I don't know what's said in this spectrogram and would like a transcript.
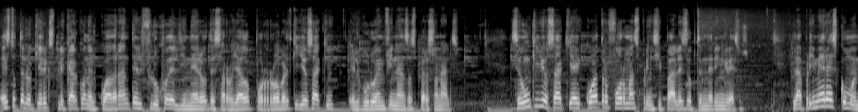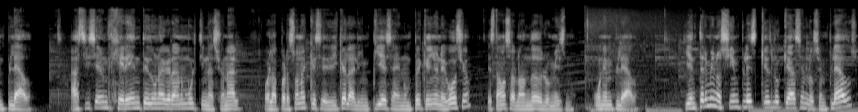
Esto te lo quiero explicar con el cuadrante El flujo del dinero desarrollado por Robert Kiyosaki, el gurú en finanzas personales. Según Kiyosaki hay cuatro formas principales de obtener ingresos. La primera es como empleado, así sea un gerente de una gran multinacional o la persona que se dedica a la limpieza en un pequeño negocio, estamos hablando de lo mismo, un empleado. Y en términos simples, ¿qué es lo que hacen los empleados?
